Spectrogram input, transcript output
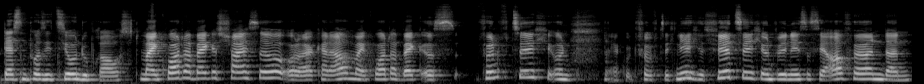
dessen Position du brauchst. Mein Quarterback ist scheiße oder keine Ahnung, mein Quarterback ist 50 und, ja gut, 50 nicht, ist 40 und will nächstes Jahr aufhören, dann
